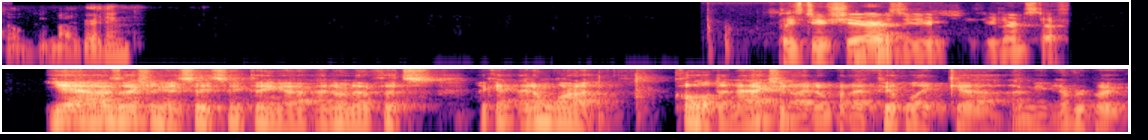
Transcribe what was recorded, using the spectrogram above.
they'll be migrating. Please do share Okay. as you as you learn stuff. Yeah, I was actually going to say the same thing. I, I don't know if that's like I, I don't want to call it an action item, but I feel like, uh, I mean, everybody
